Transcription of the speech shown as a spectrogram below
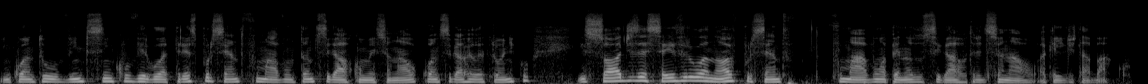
enquanto 25,3% fumavam tanto cigarro convencional quanto cigarro eletrônico e só 16,9% fumavam apenas o cigarro tradicional, aquele de tabaco.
